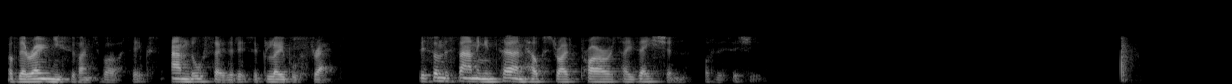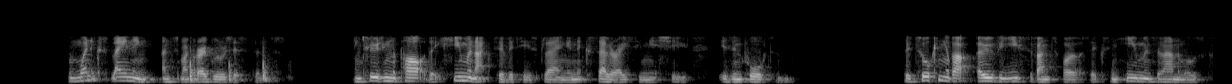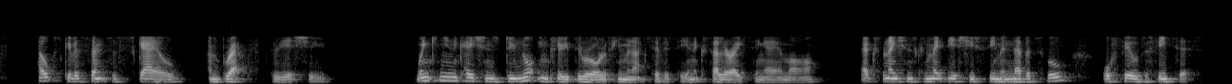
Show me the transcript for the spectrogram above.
of their own use of antibiotics, and also that it's a global threat. This understanding in turn helps drive prioritization of this issue. When explaining antimicrobial resistance, including the part that human activity is playing in accelerating the issue, is important. So talking about overuse of antibiotics in humans and animals helps give a sense of scale and breadth to the issue. When communications do not include the role of human activity in accelerating AMR, explanations can make the issue seem inevitable or feel defeatist.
